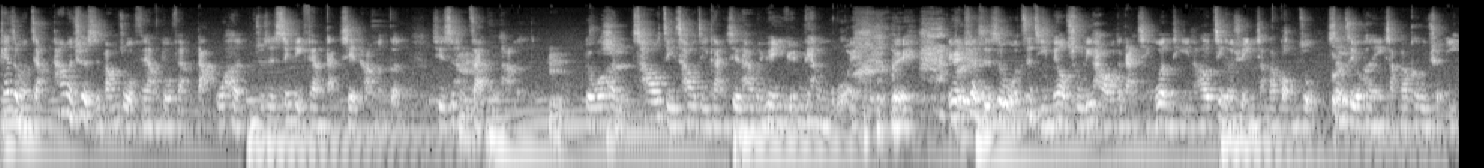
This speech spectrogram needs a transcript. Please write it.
该怎么讲？他们确实帮助我非常多，非常大。我很就是心里非常感谢他们跟。其实很在乎他们的，嗯，对，我很超级超级感谢他们愿意原谅我，哎，对，因为确实是我自己没有处理好我的感情问题，然后进而去影响到工作，甚至有可能影响到客户权益。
